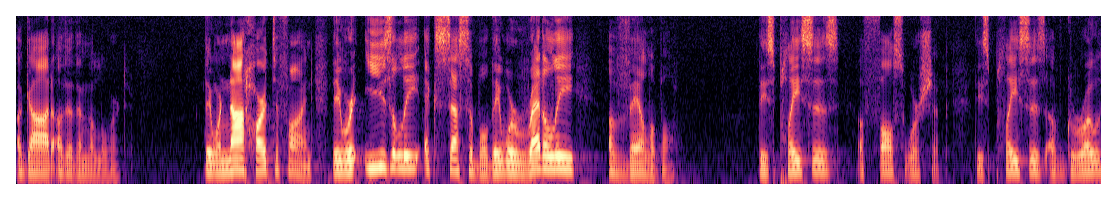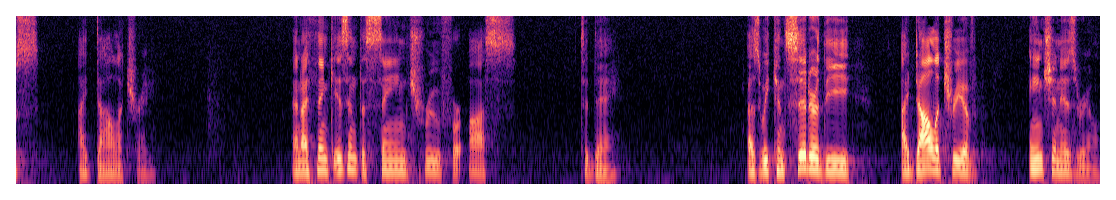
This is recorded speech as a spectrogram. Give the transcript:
a God other than the Lord. They were not hard to find, they were easily accessible, they were readily available. These places of false worship, these places of gross idolatry. And I think, isn't the same true for us today? As we consider the idolatry of ancient Israel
